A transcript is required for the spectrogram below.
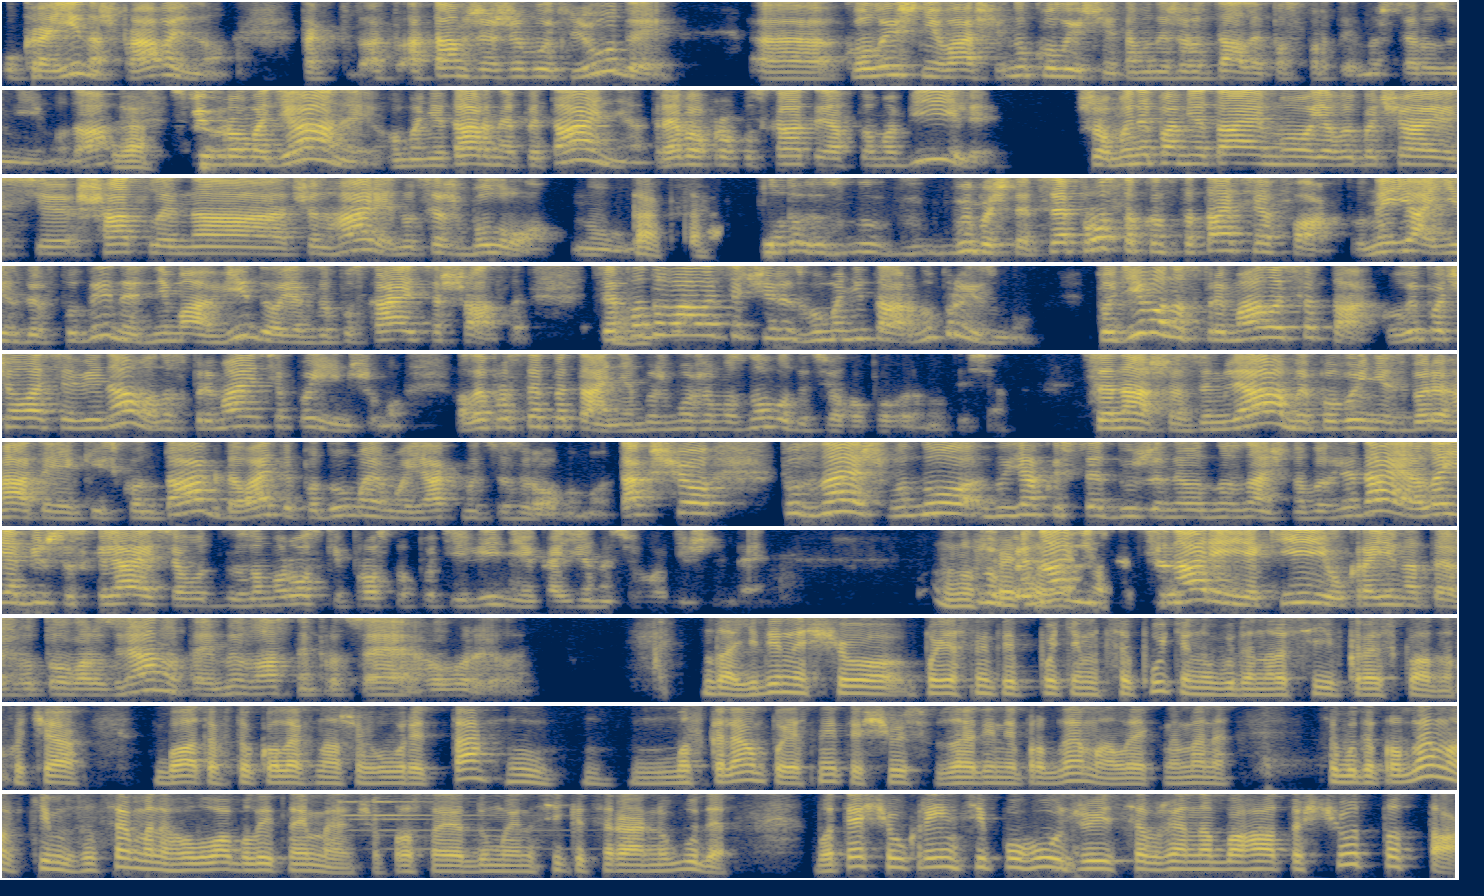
Україна ж правильно. Так, а, а там же живуть люди. е, Колишні ваші, ну колишні, там вони ж роздали паспорти, ми ж це розуміємо. Да? Да. співгромадяни, гуманітарне питання, треба пропускати автомобілі. Що ми не пам'ятаємо, я вибачаюсь, шатли на Чонгарі? Ну це ж було. Ну Так, так. ну, ну, вибачте, це просто констатація факту. Не я їздив туди, не знімав відео, як запускаються шатли. Це подавалося через гуманітарну призму. Тоді воно сприймалося так. Коли почалася війна, воно сприймається по-іншому. Але просте питання: ми ж можемо знову до цього повернутися. Це наша земля, ми повинні зберігати якийсь контакт. Давайте подумаємо, як ми це зробимо. Так що тут, знаєш, воно ну якось все дуже неоднозначно виглядає, але я більше схиляюся от до заморозки просто по тій лінії, яка є на сьогоднішній день. Ну, Ну, принаймні, це сценарій, який Україна теж готова розглянути, і ми власне про це говорили. Да, єдине, що пояснити потім це Путіну буде на Росії вкрай складно. Хоча багато хто колег наших говорить, та ну москалям пояснити щось взагалі не проблема, але як на мене, це буде проблема. Втім, за це в мене голова болить найменше. Просто я думаю, наскільки це реально буде. Бо те, що українці погоджуються вже на багато що, то так.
